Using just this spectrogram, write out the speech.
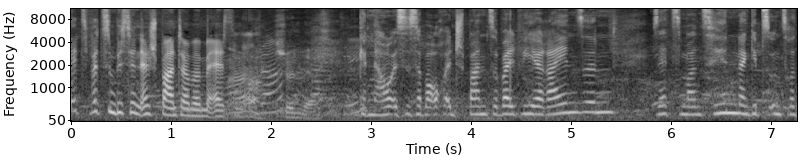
jetzt wird es ein bisschen entspannter beim Essen, Ah, oder? schön wär's. Genau, es ist aber auch entspannt. Sobald wir hier rein sind, setzen wir uns hin, dann gibt es unsere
